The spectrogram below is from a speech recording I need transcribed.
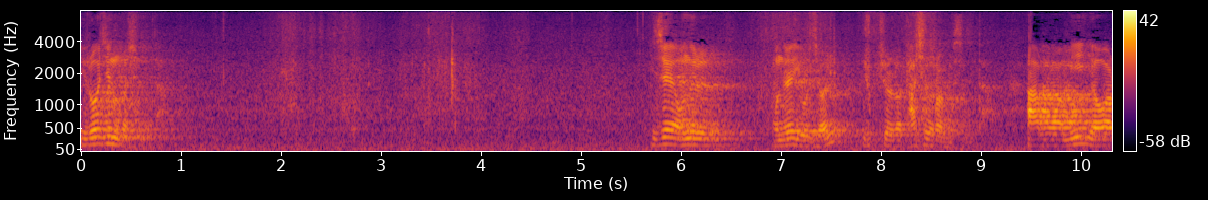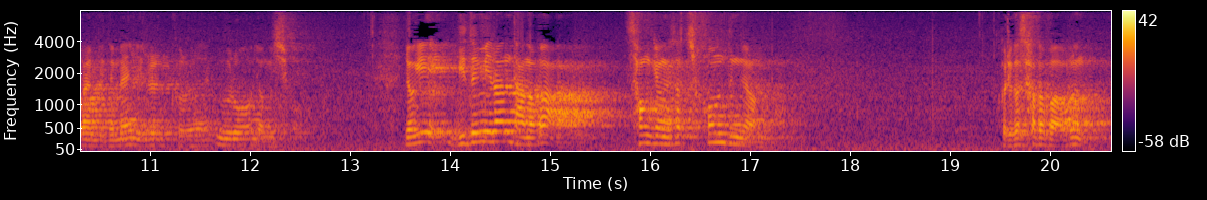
이루어지는 것입니다. 이제 오늘, 오늘의 요절 6절로 다시 돌아오겠습니다. 아브라함이 여호와를 이를 그의 의로 여기시고 여기 믿음이란 단어가 성경에서 처음 등장합니다. 그리고 사도 바울은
